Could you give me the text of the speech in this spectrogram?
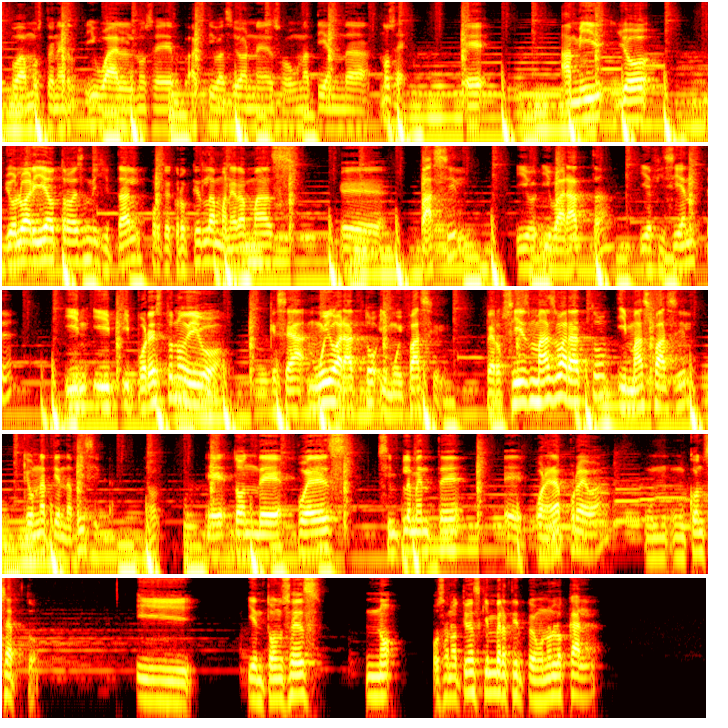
podamos tener igual, no sé, activaciones o una tienda, no sé a mí yo, yo lo haría otra vez en digital porque creo que es la manera más eh, fácil y, barata y eficiente. Y, por esto no digo que sea muy barato y muy fácil, pero sí es más barato y más fácil que una tienda física, eh, donde puedes simplemente eh, poner a prueba un, concepto y, y entonces no, o sea, no tienes que invertir en uno local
